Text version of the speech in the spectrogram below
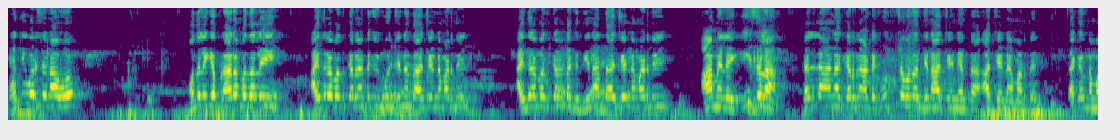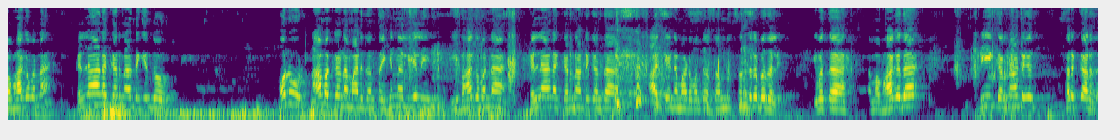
ಪ್ರತಿ ವರ್ಷ ನಾವು ಮೊದಲಿಗೆ ಪ್ರಾರಂಭದಲ್ಲಿ ಹೈದರಾಬಾದ್ ಕರ್ನಾಟಕ ವಿಮೋಚನೆ ಅಂತ ಆಚರಣೆ ಮಾಡಿದ್ವಿ. ಹೈದರಾಬಾದ್ ಕರ್ನಾಟಕ ದಿನ ಅಂತ ಆಚರಣೆ ಮಾಡಿದ್ವಿ. ಆಮೇಲೆ ಈ ಸಲ ಕಲ್ಯಾಣ ಕರ್ನಾಟಕ ಉತ್ಸವದ ದಿನಾಚರಣೆ ಅಂತ ಆಚರಣೆ ಮಾಡ್ತಾ ಇದ್ವಿ. ಯಾಕಂದ್ರೆ ನಮ್ಮ ಭಾಗವನ್ನು ಕಲ್ಯಾಣ ಕರ್ನಾಟಕ ಎಂದು ಮನು ನಾಮಕರಣ ಮಾಡಿದಂಥ ಹಿನ್ನೆಲೆಯಲ್ಲಿ ಈ ಭಾಗವನ್ನು ಕಲ್ಯಾಣ ಕರ್ನಾಟಕ ಅಂತ ಆಚರಣೆ ಮಾಡುವಂಥ ಸಂದರ್ಭದಲ್ಲಿ ಇವತ್ತ ನಮ್ಮ ಭಾಗದ ಇಡೀ ಕರ್ನಾಟಕ ಸರ್ಕಾರದ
